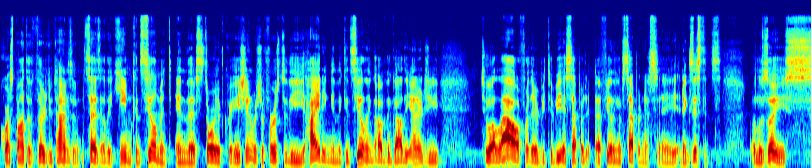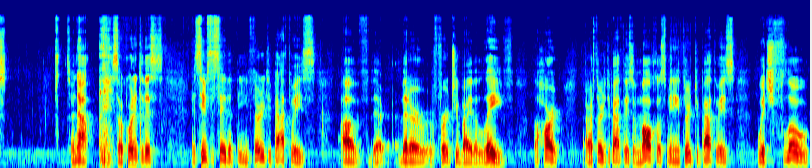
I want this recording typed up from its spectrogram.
correspond to the 32 times it says Elikim concealment in the story of creation, which refers to the hiding and the concealing of the godly energy to allow for there to be a separate a feeling of separateness, a, an existence. So now, so according to this, it seems to say that the 32 pathways of the, that are referred to by the lave, the heart, are 32 pathways of Malchus, meaning 32 pathways which flow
